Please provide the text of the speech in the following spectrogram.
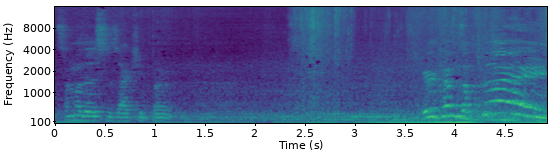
Some of this is actually burnt. Here comes a plane!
